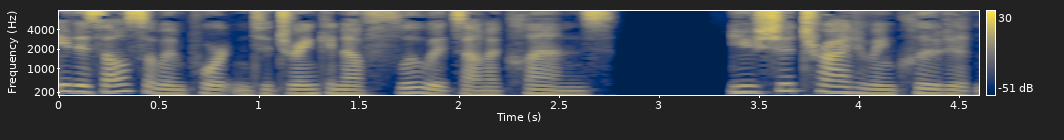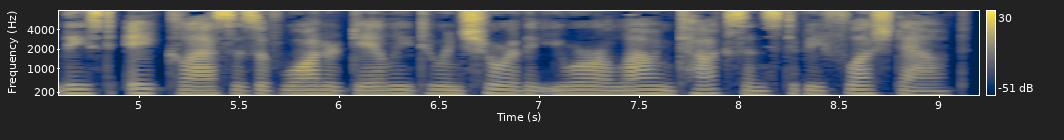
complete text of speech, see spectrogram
It is also important to drink enough fluids on a cleanse. You should try to include at least 8 glasses of water daily to ensure that you are allowing toxins to be flushed out.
